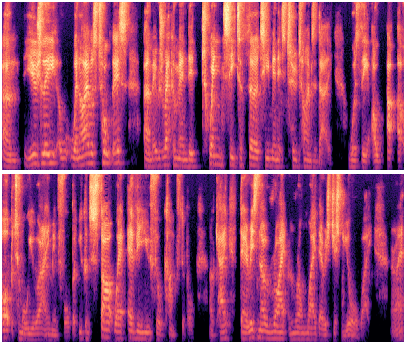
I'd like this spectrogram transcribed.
Um, usually, when I was taught this, um, it was recommended 20 to 30 minutes two times a day was the uh, uh, optimal you were aiming for but you can start wherever you feel comfortable okay there is no right and wrong way there is just your way all right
